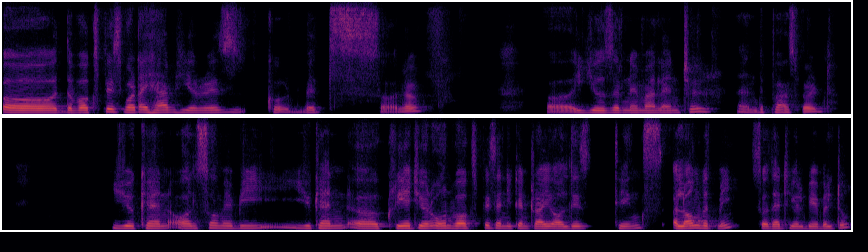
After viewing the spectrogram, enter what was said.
Uh, the workspace, what I have here is code with Saurav uh, username I'll enter and the password you can also maybe you can uh, create your own workspace and you can try all these things along with me so that you'll be able to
